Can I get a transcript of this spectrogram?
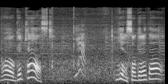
Whoa, good cast. Yeah. You're getting so good at that.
